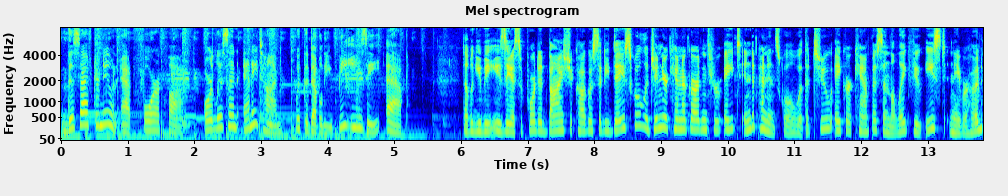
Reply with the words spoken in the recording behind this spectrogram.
This afternoon at 4 o'clock, or listen anytime with the WBEZ app. WBEZ is supported by Chicago City Day School, a junior kindergarten through 8 independent school with a 2-acre campus in the Lakeview East neighborhood.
